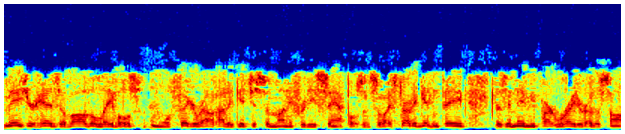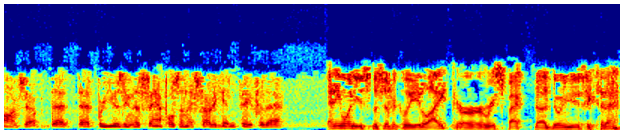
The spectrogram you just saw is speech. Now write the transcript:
major heads of all the labels and we'll figure out how to get you some money for these samples. And so I started getting paid because they made me part writer of the songs that, that, that were using the samples and I started getting paid for that. Anyone you specifically like or respect uh, doing music today?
